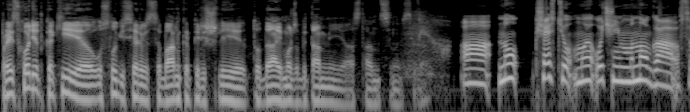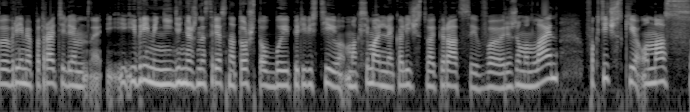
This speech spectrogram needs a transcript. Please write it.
Происходит, какие услуги, сервисы банка перешли туда, и, может быть, там и останутся навсегда? А, ну, к счастью, мы очень много в свое время потратили э, и, и времени, и денежных средств на то, чтобы перевести максимальное количество операций в режим онлайн. Фактически у нас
